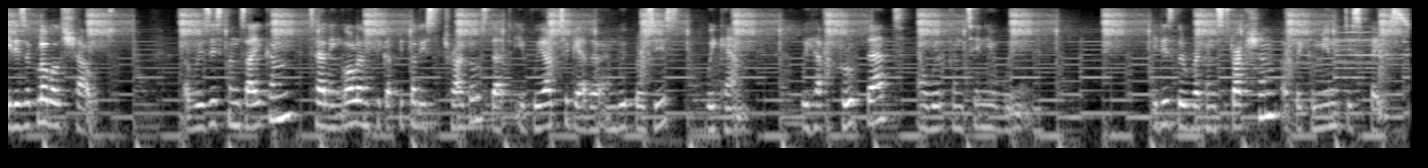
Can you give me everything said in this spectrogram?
It is a global shout, a resistance icon telling all anti-capitalist struggles that if we are together and we persist, we can. We have proved that and will continue winning. It is the reconstruction of a community space,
